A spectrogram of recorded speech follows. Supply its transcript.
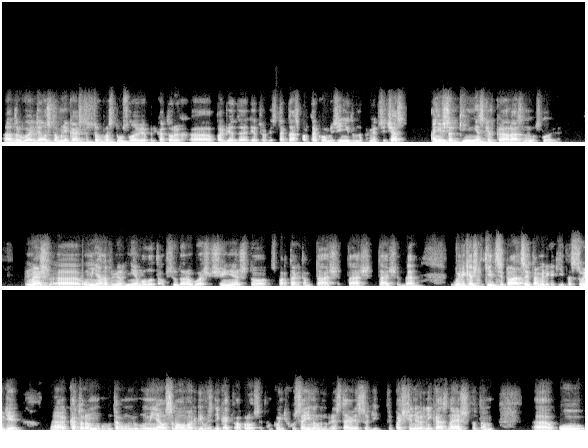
А другое дело, что мне кажется, что просто условия, при которых э, победы одерживались тогда «Спартаком» и «Зенитом», например, сейчас, они все-таки несколько разные условия. Понимаешь, э, у меня, например, не было там всю дорогу ощущения, что Спартак там тащит, тащит, тащит, да. Были, конечно, какие-то ситуации там или какие-то судьи, э, к которым там, у меня у самого могли возникать вопросы. Там какого-нибудь Хусаинова, например, ставили судить. Ты почти наверняка знаешь, что там э, у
